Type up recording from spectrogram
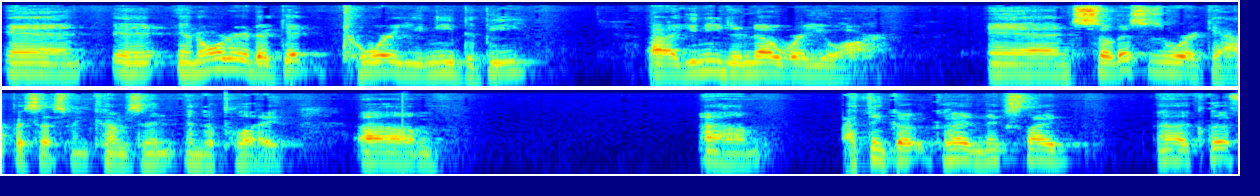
And in, in, order to get to where you need to be, uh, you need to know where you are. And so this is where gap assessment comes in, into play. Um, um, I think, go, go ahead, next slide, uh, Cliff.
